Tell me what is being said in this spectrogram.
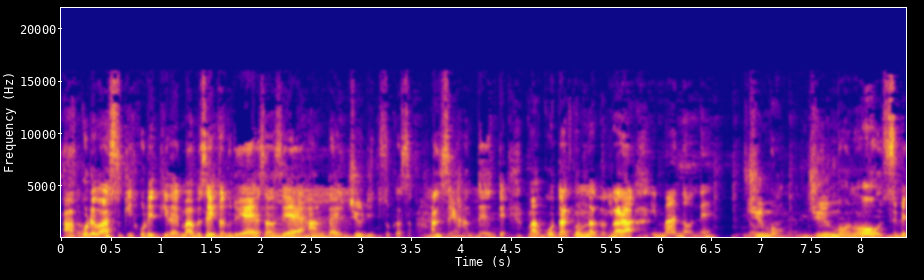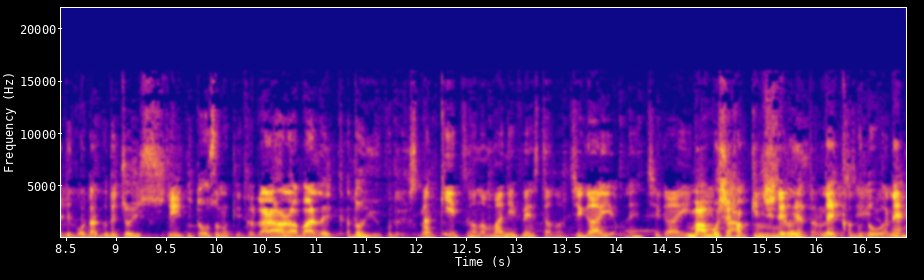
あこれは好きこれ嫌い。まあ性格でやや賛成やや反対中立とかさ反省反対ってまあ5択の中から今今のね。10問。10問を全て5択でチョイスしていくとその結果が選ばれたということですね、アッキーそのマニフェストの違いよね。違い。まあもしはっきりしてるんやったらね、うん。各党がね、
